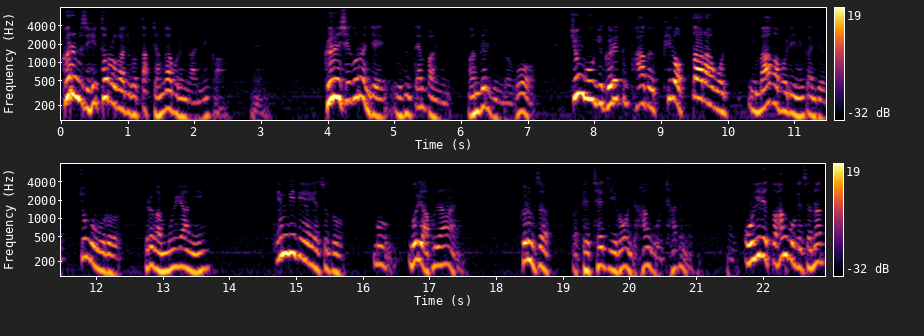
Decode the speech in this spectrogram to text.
그러면서 히터를 가지고 딱 잠가버린 거 아닙니까? 예. 그런 식으로 이제 우선 땜빵이 만들어진 거고 중국이 그래픽 카드 필요 없다라고 이 막아버리니까 이제 중국으로 들어간 물량이 엔비디아에서도 뭐 머리 아프잖아요. 그러면서 대체지로 이제 한국을 찾은 거죠. 오히려 또 한국에서는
